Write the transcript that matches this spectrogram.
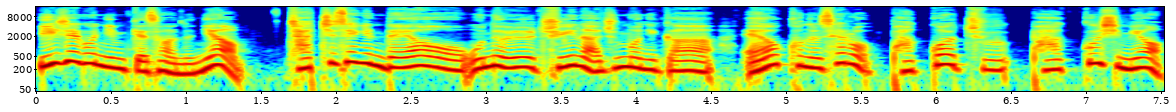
이재구님께서는요. 자취생인데요. 오늘 주인 아주머니가 에어컨을 새로 바꿔주, 바꾸시며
